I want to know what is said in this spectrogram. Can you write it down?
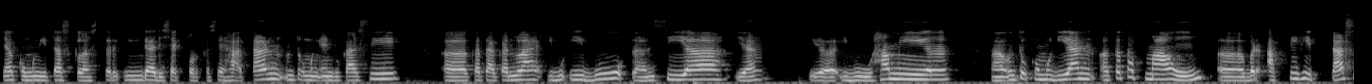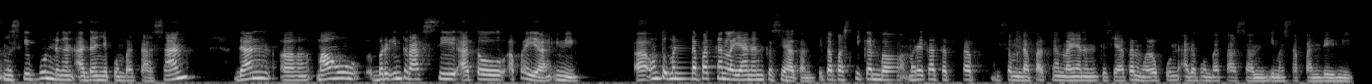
ya komunitas klaster indah di sektor kesehatan untuk mengedukasi uh, katakanlah ibu-ibu lansia ya, ya ibu hamil uh, untuk kemudian uh, tetap mau uh, beraktivitas meskipun dengan adanya pembatasan dan uh, mau berinteraksi atau apa ya ini uh, untuk mendapatkan layanan kesehatan. Kita pastikan bahwa mereka tetap bisa mendapatkan layanan kesehatan walaupun ada pembatasan di masa pandemi.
